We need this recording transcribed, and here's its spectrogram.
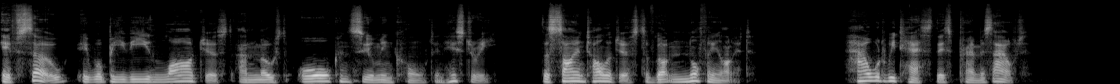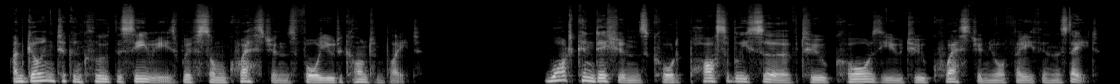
If so, it will be the largest and most all consuming cult in history the Scientologists have got nothing on it. How would we test this premise out? I'm going to conclude the series with some questions for you to contemplate. What conditions could possibly serve to cause you to question your faith in the state?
